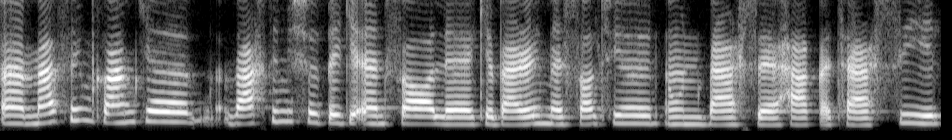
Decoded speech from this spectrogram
من فکر می‌کنم که وقتی می‌شد بگه انفعاله که برای مثال توی اون بحث حق تحصیل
